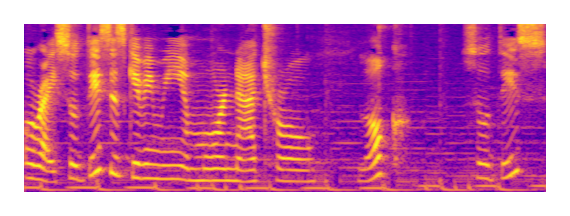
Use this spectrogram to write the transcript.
Alright so this is giving me a more natural look. So this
